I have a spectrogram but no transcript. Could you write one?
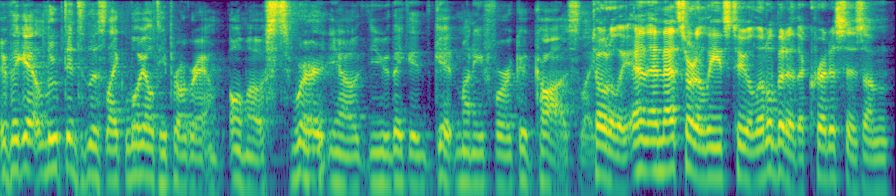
If they, get looped into this like loyalty program almost, where mm-hmm. you know you they could get money for a good cause. Like Totally. And and that sort of leads to a little bit of the criticism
